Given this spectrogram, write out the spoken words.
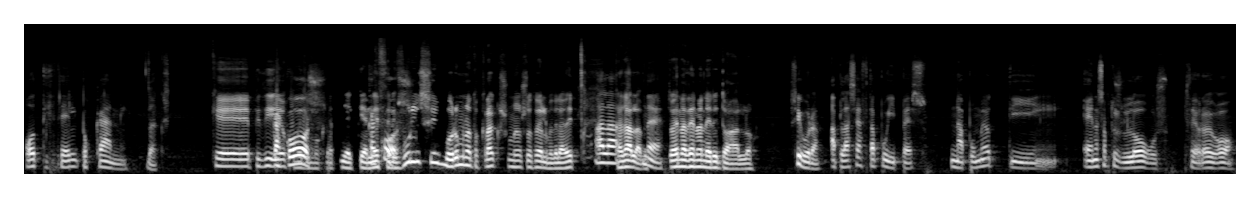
Ό,τι θέλει το κάνει. Εντάξει. Και επειδή Κακός. έχουμε δημοκρατία και ελεύθερη Κακός. βούληση, μπορούμε να το κράξουμε όσο θέλουμε. Δηλαδή, Αλλά, κατάλαβες. ναι. Το ένα δεν αναιρεί το άλλο. Σίγουρα. Απλά σε αυτά που είπες, να πούμε ότι ένας από τους λόγους, θεωρώ εγώ,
